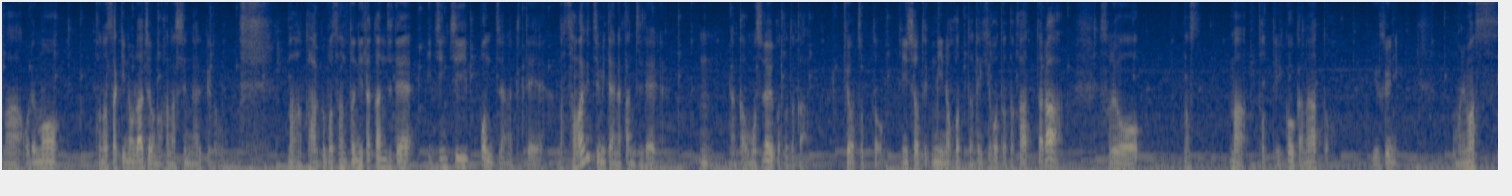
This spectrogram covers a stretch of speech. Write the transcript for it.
まあ俺もこの先のラジオの話になるけどまあ川久保さんと似た感じで1日1本じゃなくて、まあ、沢口みたいな感じでうんなんか面白いこととか今日ちょっと印象的に残った出来事とかあったらそれをのまあ撮っていこうかなというふうに思います。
